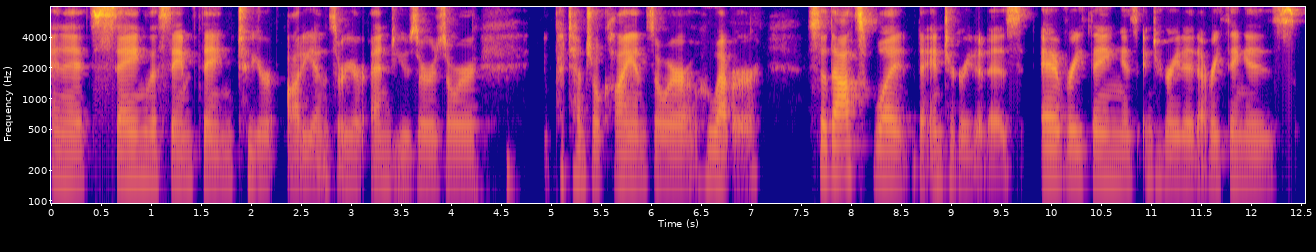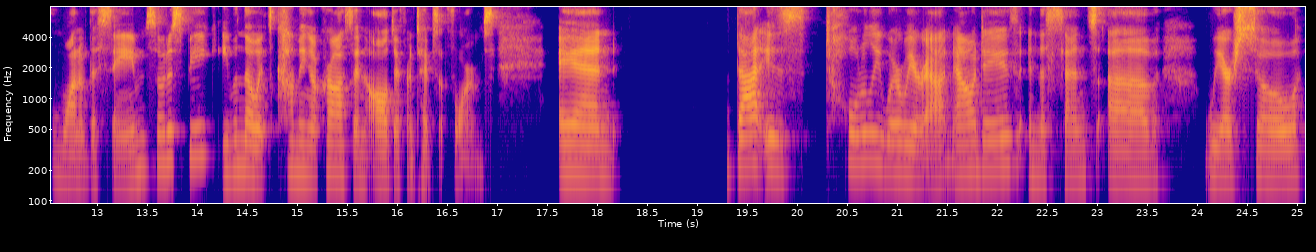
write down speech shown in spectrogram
and it's saying the same thing to your audience or your end users or potential clients or whoever. So that's what the integrated is. Everything is integrated, everything is one of the same, so to speak, even though it's coming across in all different types of forms. And that is totally where we are at nowadays in the sense of we are so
